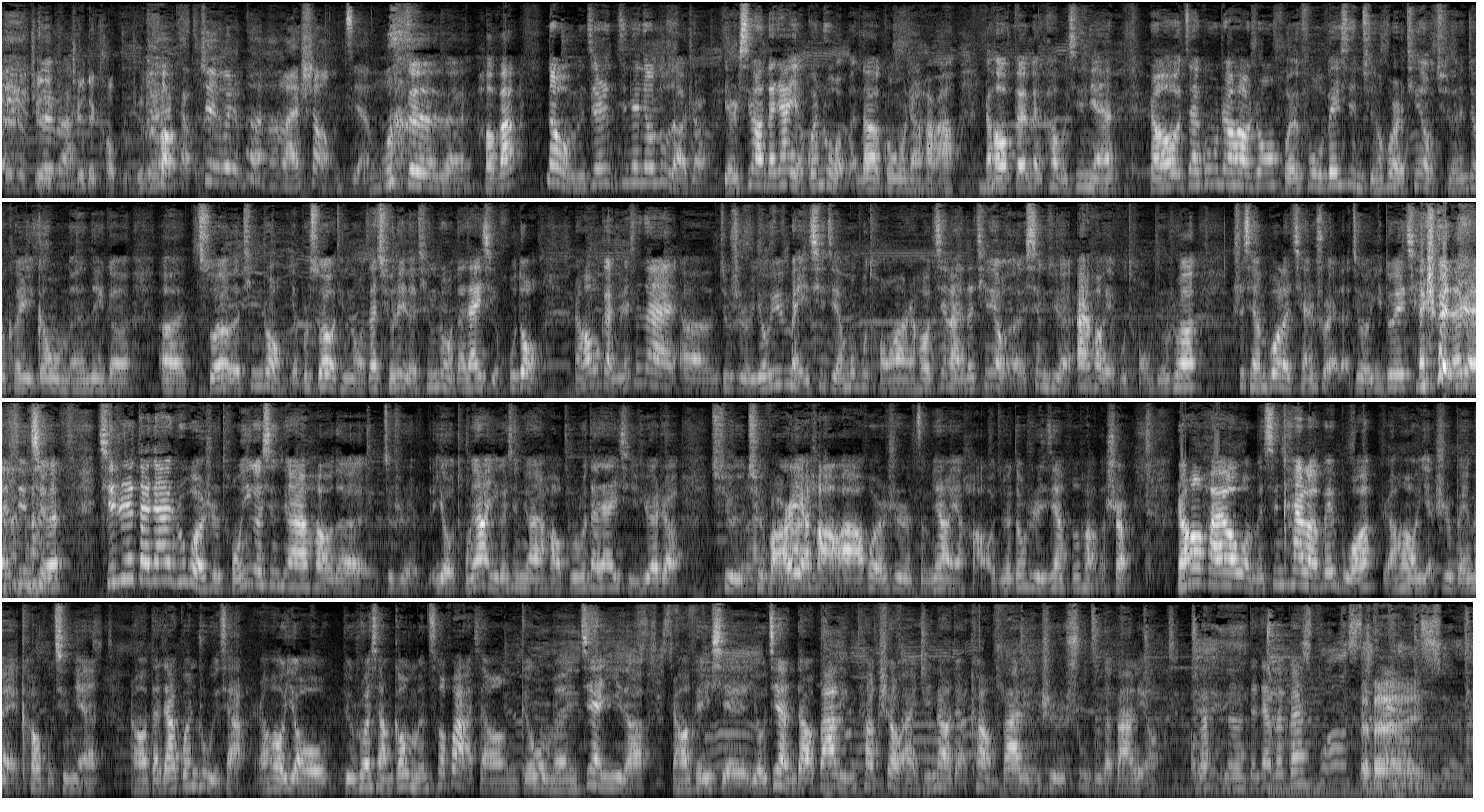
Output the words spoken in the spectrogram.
对对，绝对 对绝对靠谱，绝对对靠谱。这为什么他能来上我们节目？对对对，好吧。那我们今儿今天就录到这儿，也是希望大家也关注我们的公共账号啊，然后北美靠谱青年，然后在公共账号中回复微信群或者听友群，就可以跟我们那个呃所有的听众，也不是所有听众，在群里的听众大家一起互动。然后我感觉现在呃就是由于每一期节目不同啊，然后进来的听友的兴趣爱好也不同，比如说。之前播了潜水的，就有一堆潜水的人进群。其实大家如果是同一个兴趣爱好的，就是有同样一个兴趣爱好，不如大家一起约着去去玩儿也好啊，或者是怎么样也好，我觉得都是一件很好的事儿。然后还有我们新开了微博，然后也是北美靠谱青年，然后大家关注一下。然后有比如说想跟我们策划、想给我们建议的，然后可以写邮件到八零 talkshow at gmail 点 com，八零是数字的八零，好吧？那大家拜拜。拜拜。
